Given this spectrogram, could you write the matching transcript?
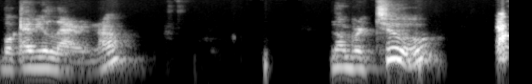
vocabulary, no? Number two, uh,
